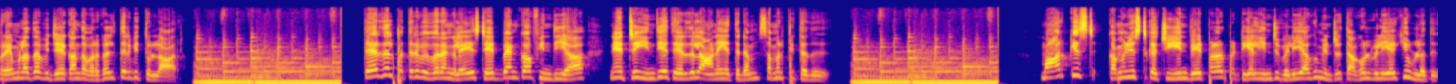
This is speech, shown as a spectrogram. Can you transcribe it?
பிரேமலதா விஜயகாந்த் அவர்கள் தெரிவித்துள்ளார். தேர்தல் பத்திர விவரங்களை ஸ்டேட் பேங்க் ஆஃப் இந்தியா நேற்று இந்திய தேர்தல் ஆணையத்திடம் சமர்ப்பித்தது. மார்க்சிஸ்ட் கம்யூனிஸ்ட் கட்சியின் வேட்பாளர் பட்டியல் இன்று வெளியாகும் என்று தகவல் வெளியாகியுள்ளது.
